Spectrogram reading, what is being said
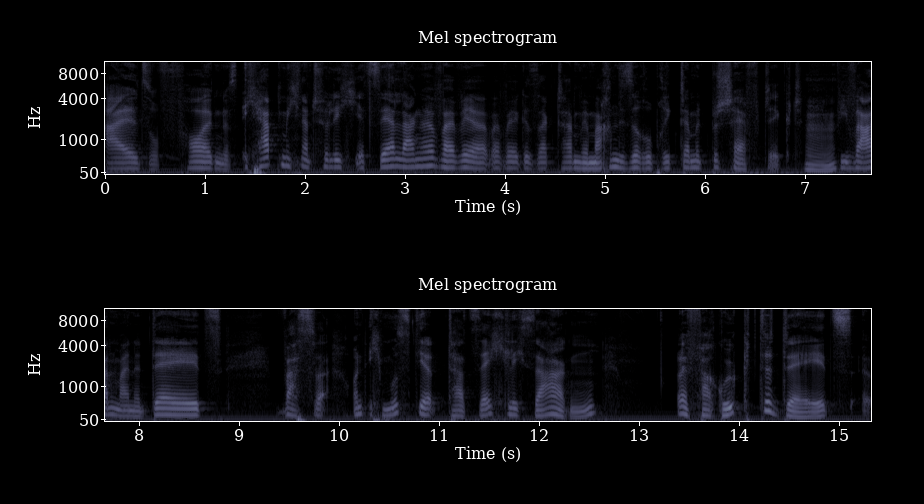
Also folgendes. Ich habe mich natürlich jetzt sehr lange, weil wir, weil wir gesagt haben, wir machen diese Rubrik damit beschäftigt. Wie waren meine Dates? Was war. Und ich muss dir tatsächlich sagen, äh, verrückte Dates, äh,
